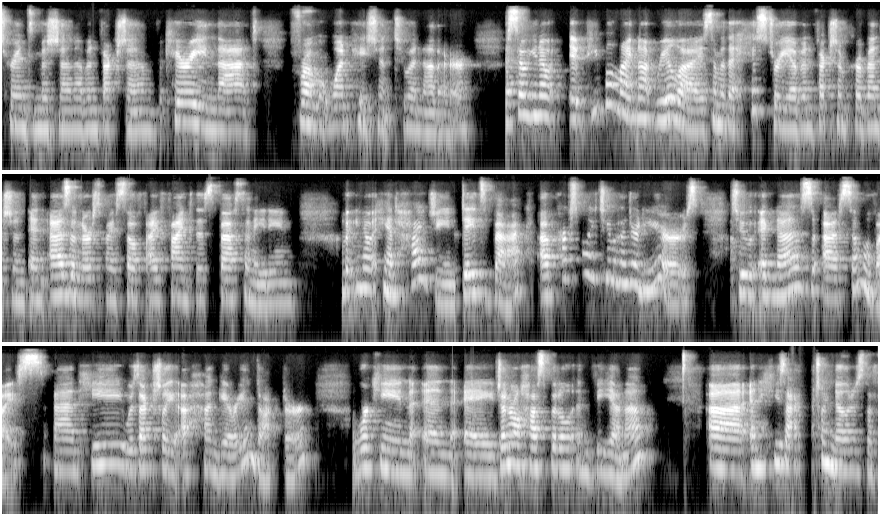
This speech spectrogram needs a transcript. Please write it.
transmission of infection, carrying that from one patient to another. So, you know, it, people might not realize some of the history of infection prevention. And as a nurse myself, I find this fascinating. But, you know, hand hygiene dates back approximately 200 years to Ignaz uh, Semmelweis. And he was actually a Hungarian doctor working in a general hospital in Vienna. Uh, and he's actually known as the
